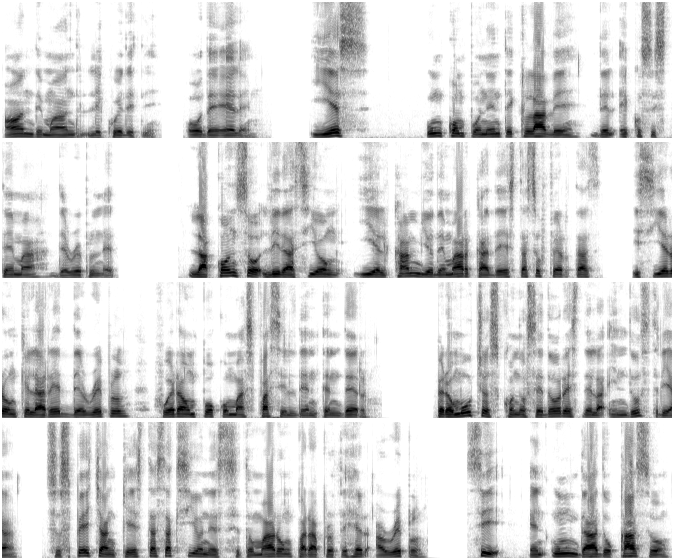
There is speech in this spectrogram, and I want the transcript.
On Demand Liquidity, ODL, y es un componente clave del ecosistema de RippleNet. La consolidación y el cambio de marca de estas ofertas hicieron que la red de Ripple fuera un poco más fácil de entender. Pero muchos conocedores de la industria sospechan que estas acciones se tomaron para proteger a Ripple. Si, en un dado caso,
